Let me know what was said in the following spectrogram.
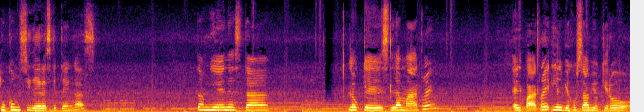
tú consideres que tengas. También está lo que es la madre, el padre y el viejo sabio. Quiero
